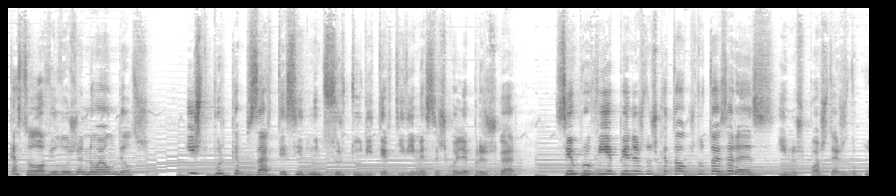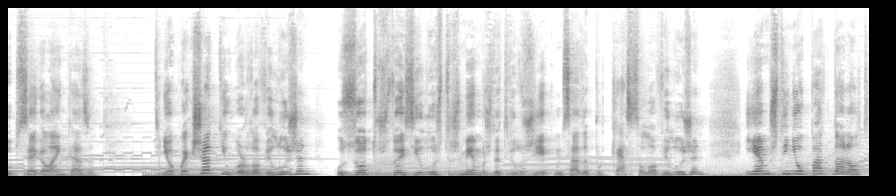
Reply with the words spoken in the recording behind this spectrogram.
Castle of Illusion não é um deles. Isto porque, apesar de ter sido muito sortudo e ter tido imensa escolha para jogar, sempre o vi apenas nos catálogos do Toys R Us e nos posters do Clube Sega lá em casa. Tinha o Quackshot e o World of Illusion, os outros dois ilustres membros da trilogia começada por Castle of Illusion, e ambos tinham o Pat Donald,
